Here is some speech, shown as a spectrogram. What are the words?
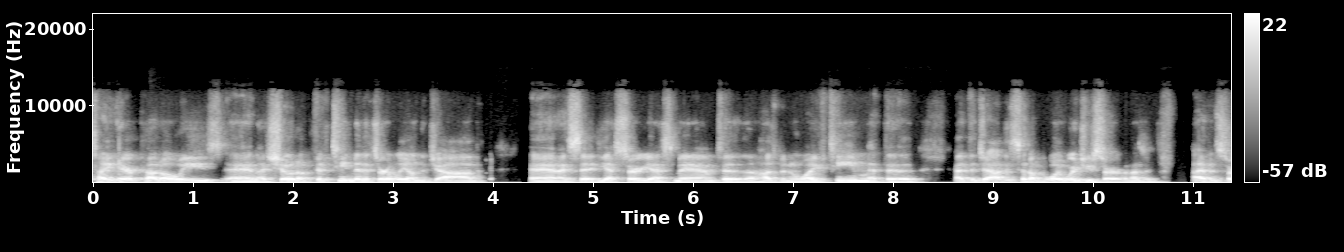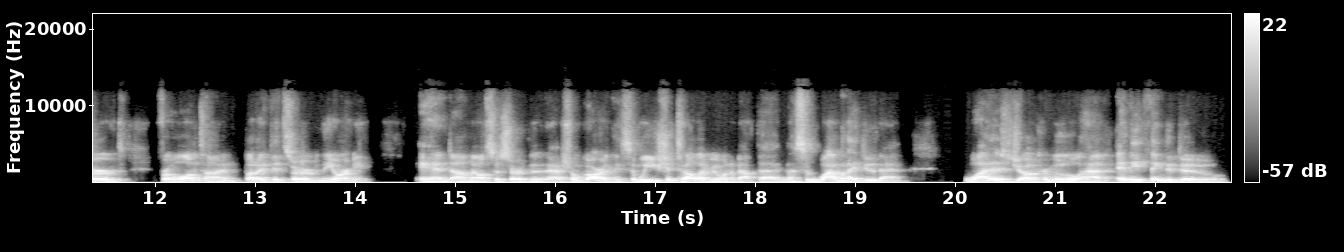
tight haircut always, and I showed up 15 minutes early on the job. And I said, yes, sir, yes, ma'am, to the husband and wife team at the at the job, they said, "Oh boy, where'd you serve?" And I was like, "I haven't served for a long time, but I did serve in the army, and um, I also served in the National Guard." And they said, "Well, you should tell everyone about that." And I said, "Why would I do that? Why does junk removal have anything to do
